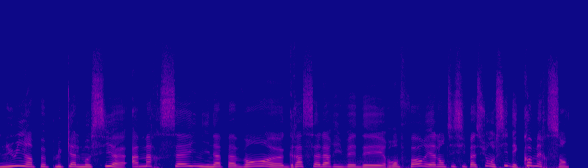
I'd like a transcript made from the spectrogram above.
Nuit un peu plus calme aussi à Marseille, Nina Pavant, euh, grâce à l'arrivée des renforts et à l'anticipation aussi des commerçants.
